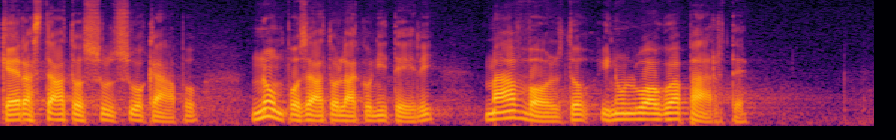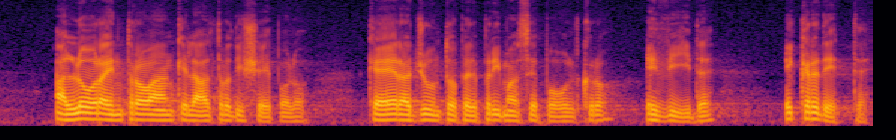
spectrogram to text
che era stato sul suo capo, non posato là con i teli, ma avvolto in un luogo a parte. Allora entrò anche l'altro discepolo, che era giunto per primo al sepolcro, e vide e credette.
